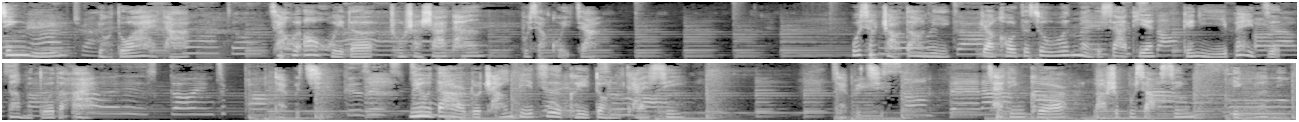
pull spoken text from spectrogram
金鱼有多爱它，才会懊悔的冲上沙滩，不想回家。我想找到你，然后在最温暖的夏天，给你一辈子那么多的爱。对不起，没有大耳朵、长鼻子可以逗你开心。对不起，蔡丁格老是不小心赢了你。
